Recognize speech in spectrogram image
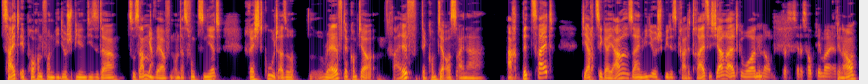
Zeitepochen von Videospielen, die sie da zusammenwerfen. Ja. Und das funktioniert recht gut. Also Ralph, der kommt ja, Ralph, der kommt ja aus einer 8-Bit-Zeit, die ja. 80er Jahre. Sein Videospiel ist gerade 30 Jahre alt geworden. Genau, das ist ja das Hauptthema. Erstmal. Genau.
